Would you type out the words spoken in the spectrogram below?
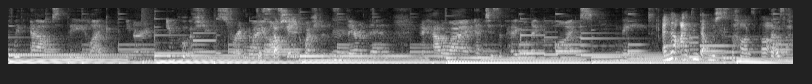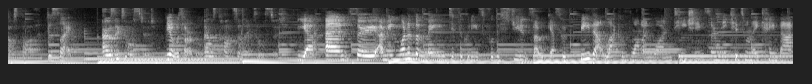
without the like, input of students straight away Discussion. asking questions Mm. there and then? You know, how do I anticipate what they might need? And that, I think that was just the hardest part. That was the hardest part. just like I was exhausted. yeah, it was horrible. I was constantly exhausted. Yeah, and so I mean, one of the main difficulties for the students, I would guess, would be that lack of one-on-one teaching. So many kids, when they came back,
